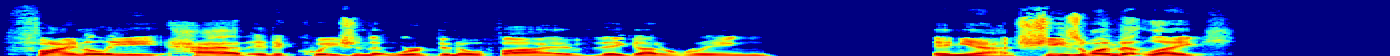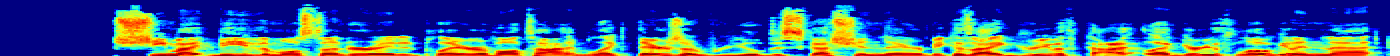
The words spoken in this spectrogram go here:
Finally had an equation that worked in 05. They got a ring. And yeah, she's one that like, she might be the most underrated player of all time. Like there's a real discussion there because I agree with Kyle, I agree with Logan in that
